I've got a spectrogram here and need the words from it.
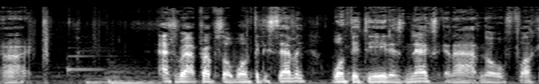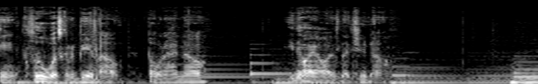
All right. That's a wrap for episode 157. 158 is next, and I have no fucking clue what's going to be about. But what I know, you know, I always let you know.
